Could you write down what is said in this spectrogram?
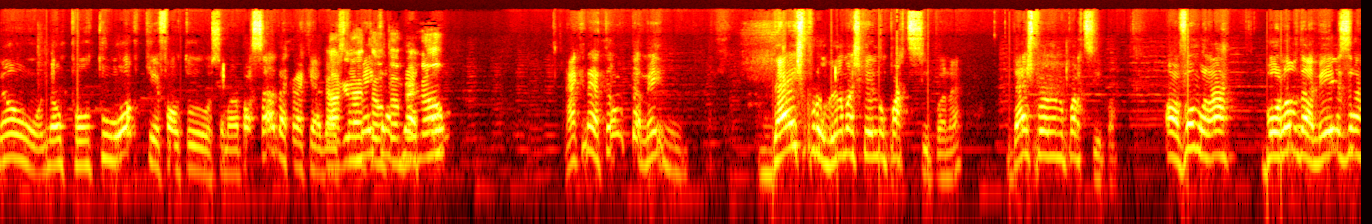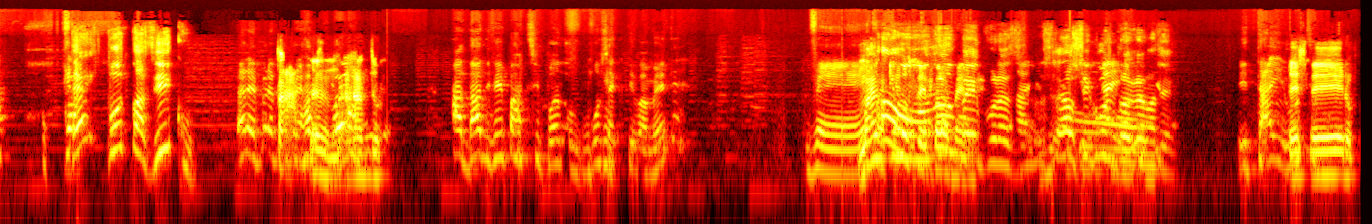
não, não pontuou, porque faltou semana passada, craque Adalto Craque também. Netão craque também Netão- não. Craque Netão também. 10 programas que ele não participa, né? 10 programas não participa. Ó, vamos lá. Bolão da mesa. Craque 10 pontos pra Zico. Peraí, peraí, Tá peraí. rapidinho. danado. Haddad vem participando consecutivamente? vem. Mais do que Não, você, pelo menos. vem por assim. É o segundo Aí. programa dele. E tá em último. Terceiro.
